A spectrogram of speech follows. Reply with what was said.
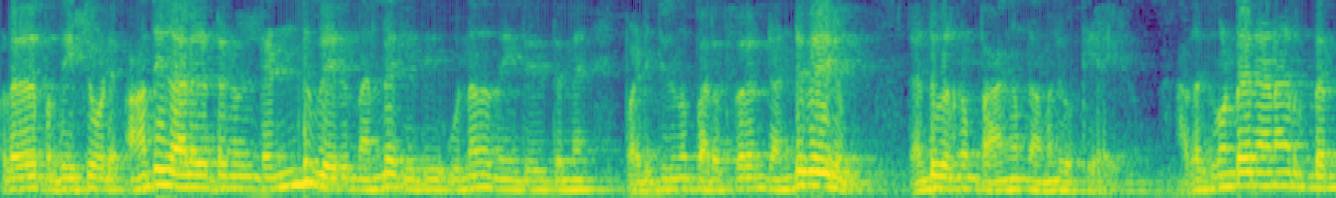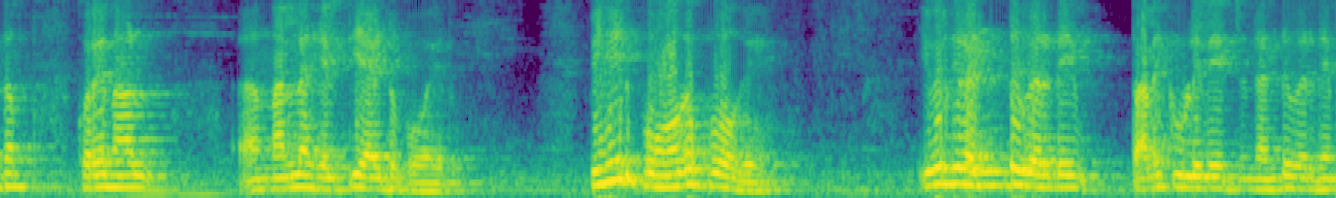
വളരെ പ്രതീക്ഷയോടെ. ആദ്യ കാലഘട്ടങ്ങളിൽ രണ്ടുപേരും നല്ല രീതിയിൽ ഉന്നത രീതിയിൽ തന്നെ പഠിച്ചിരുന്നു. പരസ്പരം രണ്ടുപേരും രണ്ടുപേർക്കും താങ്ങും തണലും ഒക്കെ ആയിരുന്നു. അതൊക്കെ കൊണ്ട് തന്നെയാണ് ബന്ധം കുറേ നാൾ നല്ല ഹെൽത്തി ആയിട്ട് പോയത്. പിന്നീട് പോകെ പോകെ ഇവർക്ക് രണ്ടുപേരുടെയും തലയ്ക്കുള്ളിലേറ്റും രണ്ടുപേരുടെയും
